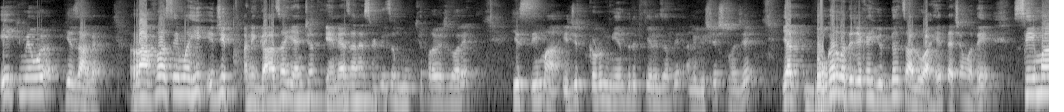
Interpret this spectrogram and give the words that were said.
एकमेव ही जागा आहे. राफा सीमा ही इजिप्त आणि गाझा यांच्यात येण्या जाण्यासाठीचं मुख्य प्रवेशद्वार आहे. ही सीमा इजिप्तकडून नियंत्रित केली जाते. आणि विशेष म्हणजे या दोघांमध्ये जे काही युद्ध चालू आहे त्याच्यामध्ये सीमा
